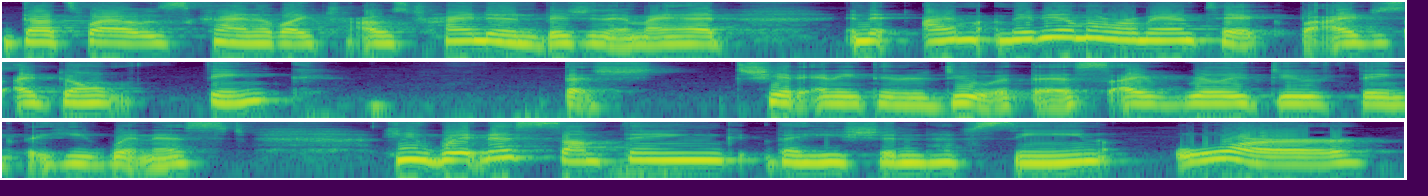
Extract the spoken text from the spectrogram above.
that's why I was kind of like I was trying to envision it in my head, and it, I'm maybe I'm a romantic, but I just I don't think that sh- she had anything to do with this. I really do think that he witnessed he witnessed something that he shouldn't have seen, or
